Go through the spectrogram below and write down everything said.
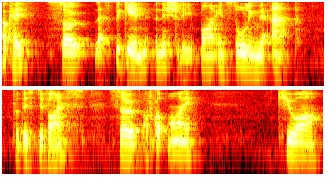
Okay, so let's begin initially by installing the app for this device. So I've got my QR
